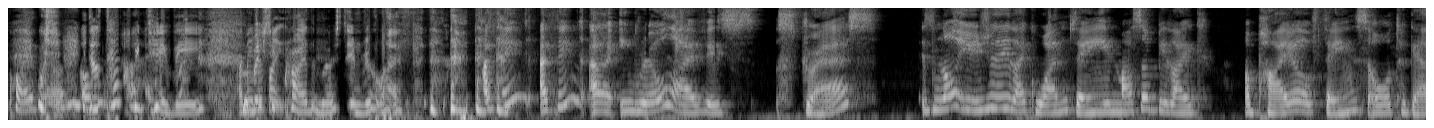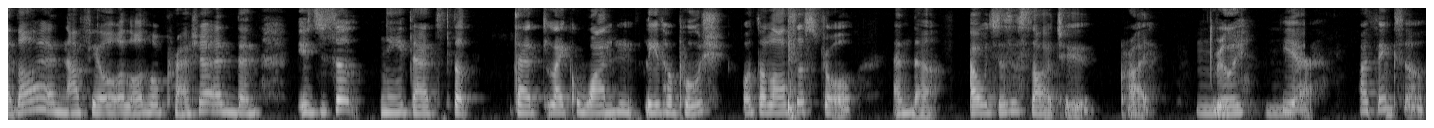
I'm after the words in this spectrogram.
quite Which a it long doesn't have to be. TV. I I mean, mean, if makes you cry the most in real life. I think I think uh, in real life it's stress. It's not usually like one thing. It must be like a pile of things all together, and I feel a lot of pressure. And then you just uh, need that the that like one little push or the last straw, and then I would just start to cry. Mm. really? Mm. Yeah, I think so.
